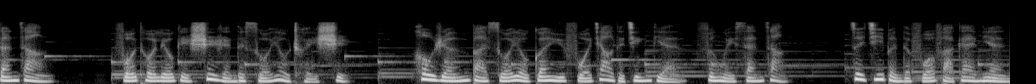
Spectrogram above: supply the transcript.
三藏，佛陀留给世人的所有垂示。后人把所有关于佛教的经典分为三藏，最基本的佛法概念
